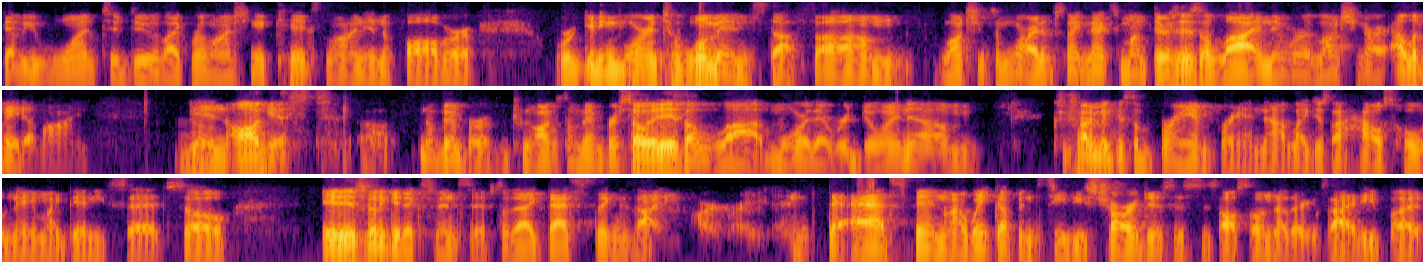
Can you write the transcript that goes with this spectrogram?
that we want to do. Like we're launching a kids line in the fall. We're we're getting more into woman stuff. Um, launching some more items like next month. There's is a lot, and then we're launching our elevated line no. in August, uh, November, between August and November. So it is a lot more that we're doing. Um, because we're trying to make this a brand brand, not like just a household name, like Danny said. So it is going to get expensive. So that that's the anxiety part, right? And the ad spend when I wake up and see these charges, this is also another anxiety. But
